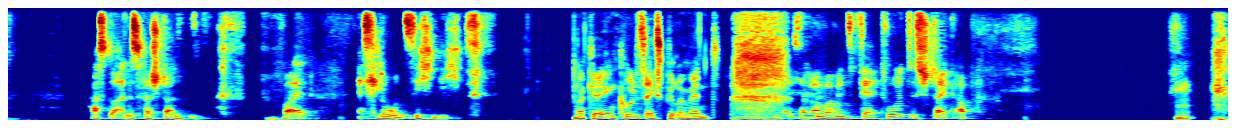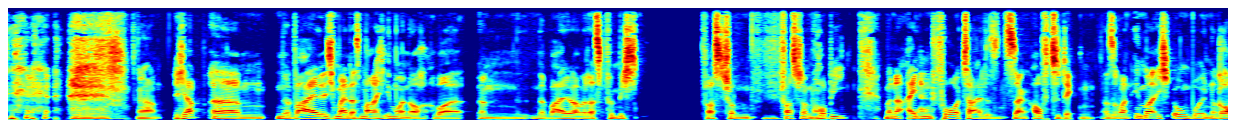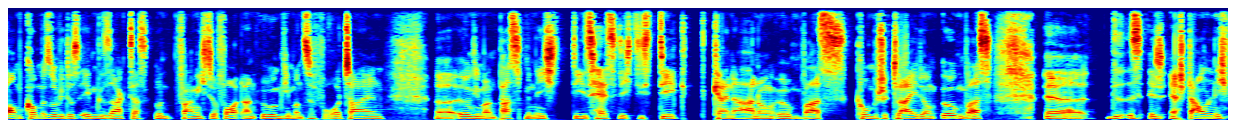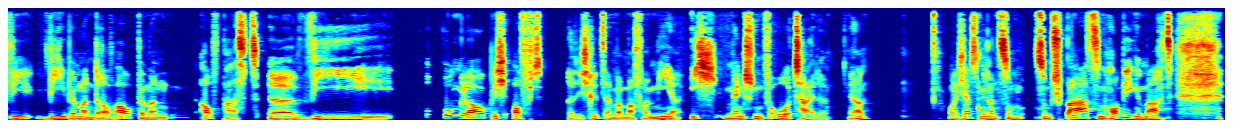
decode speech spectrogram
hast du alles verstanden. Weil es lohnt sich nicht. Okay, ein cooles Experiment. Ich sage immer, wenn das Pferd tot ist, steig ab. Hm. ja, ich habe ähm, eine Weile, ich meine, das mache ich immer noch, aber ähm, eine Weile war das für mich fast schon, fast schon Hobby, meine eigenen ja. Vorurteile sozusagen aufzudecken. Also wann immer ich irgendwo in den Raum komme, so wie du es eben gesagt hast, und fange ich sofort an, irgendjemanden zu verurteilen. Äh, irgendjemand passt mir nicht, die ist hässlich, die ist dick, keine Ahnung, irgendwas, komische Kleidung, irgendwas. Äh, ja. Das ist erstaunlich, wie, wie, wenn man drauf auf, wenn man aufpasst, äh, wie unglaublich oft, also ich rede jetzt einfach mal von mir, ich Menschen verurteile, ja. Und ich habe es mir dann zum, zum Spaß, zum Hobby gemacht,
